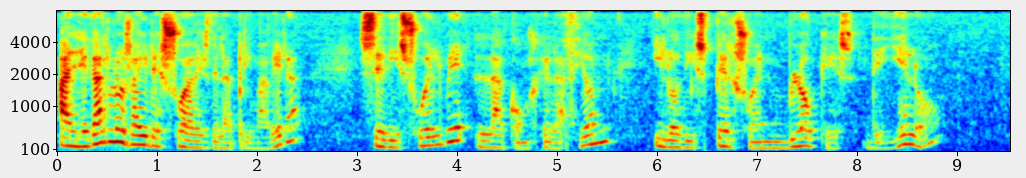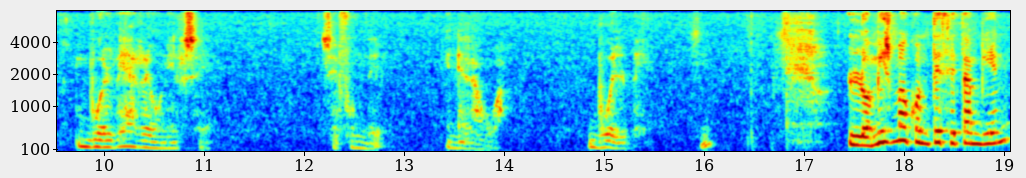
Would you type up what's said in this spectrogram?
Al llegar los aires suaves de la primavera, se disuelve la congelación y lo disperso en bloques de hielo vuelve a reunirse. Se funde en el agua. Vuelve. Lo mismo acontece también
